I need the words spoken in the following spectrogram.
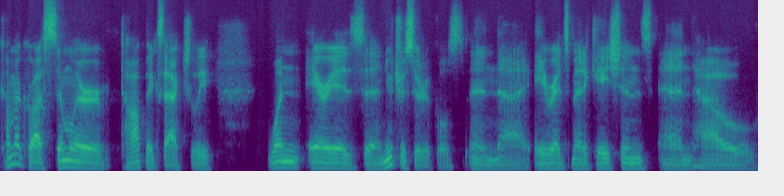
come across similar topics actually one area is uh, nutraceuticals and uh, AREDS medications and how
